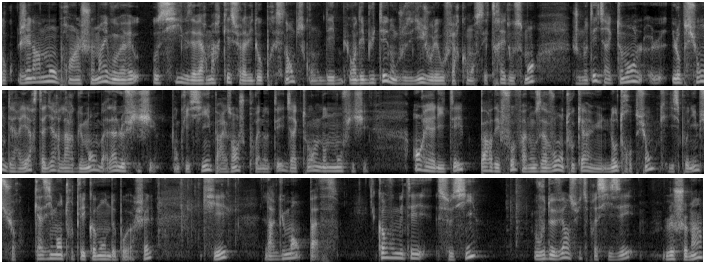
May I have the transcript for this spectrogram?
Donc généralement on prend un chemin et vous m'avez aussi, vous avez remarqué sur la vidéo précédente, puisqu'on débutait, donc je vous ai dit je voulais vous faire commencer très doucement, je notais directement l'option derrière, c'est-à-dire l'argument, bah là le fichier. Donc ici par exemple je pourrais noter directement le nom de mon fichier. En réalité, par défaut, nous avons en tout cas une autre option qui est disponible sur quasiment toutes les commandes de PowerShell, qui est l'argument path. Quand vous mettez ceci, vous devez ensuite préciser le chemin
